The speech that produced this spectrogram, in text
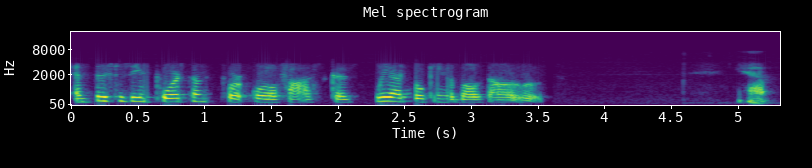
And this is important for all of us because we are talking about our roots. Yep.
